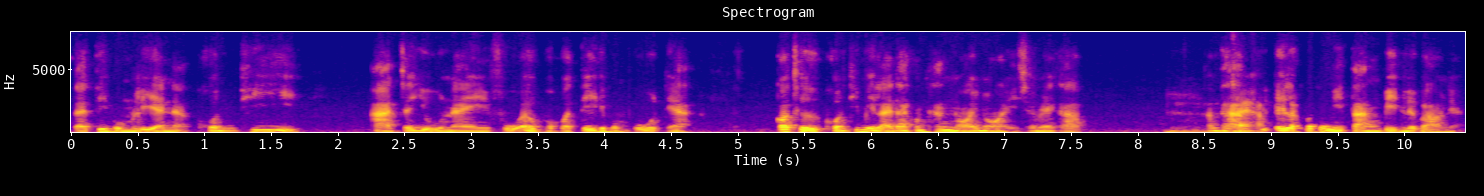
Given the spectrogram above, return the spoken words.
แต่ที่ผมเรียนน่ะ คนที่อาจจะอยู่ใน full property ที่ผมพูดเนี่ย ก็คือคนที่มีรายได้ค่อนข้างน้อยหน่อยใช่ไหมครับอืมคำถามใช่คคืรับอเอ๊ะแล้วเขาจะมีตังค์บินหรือเปล่าเนี่ย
